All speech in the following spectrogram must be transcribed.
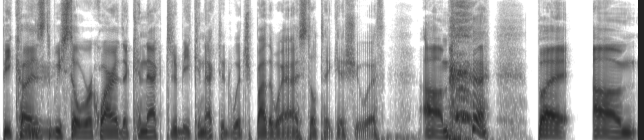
because Mhm. we still require the Kinect to be connected, which by the way I still take issue with. Um, but um,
